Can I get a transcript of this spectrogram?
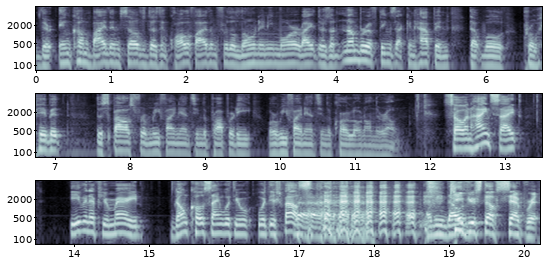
their income by themselves doesn't qualify them for the loan anymore, right? There's a number of things that can happen that will prohibit the spouse from refinancing the property or refinancing the car loan on their own. So in hindsight, even if you're married, don't co-sign with your with your spouse. I mean, that Keep was, your stuff separate.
